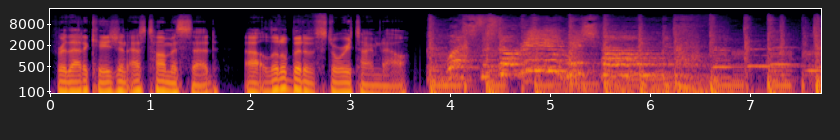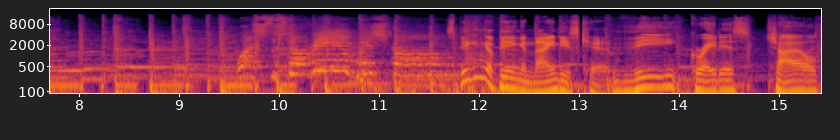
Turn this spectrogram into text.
for that occasion, as Thomas said. Uh, a little bit of story time now. What's the story, Wishbone? What's Speaking of being a '90s kid, the greatest child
